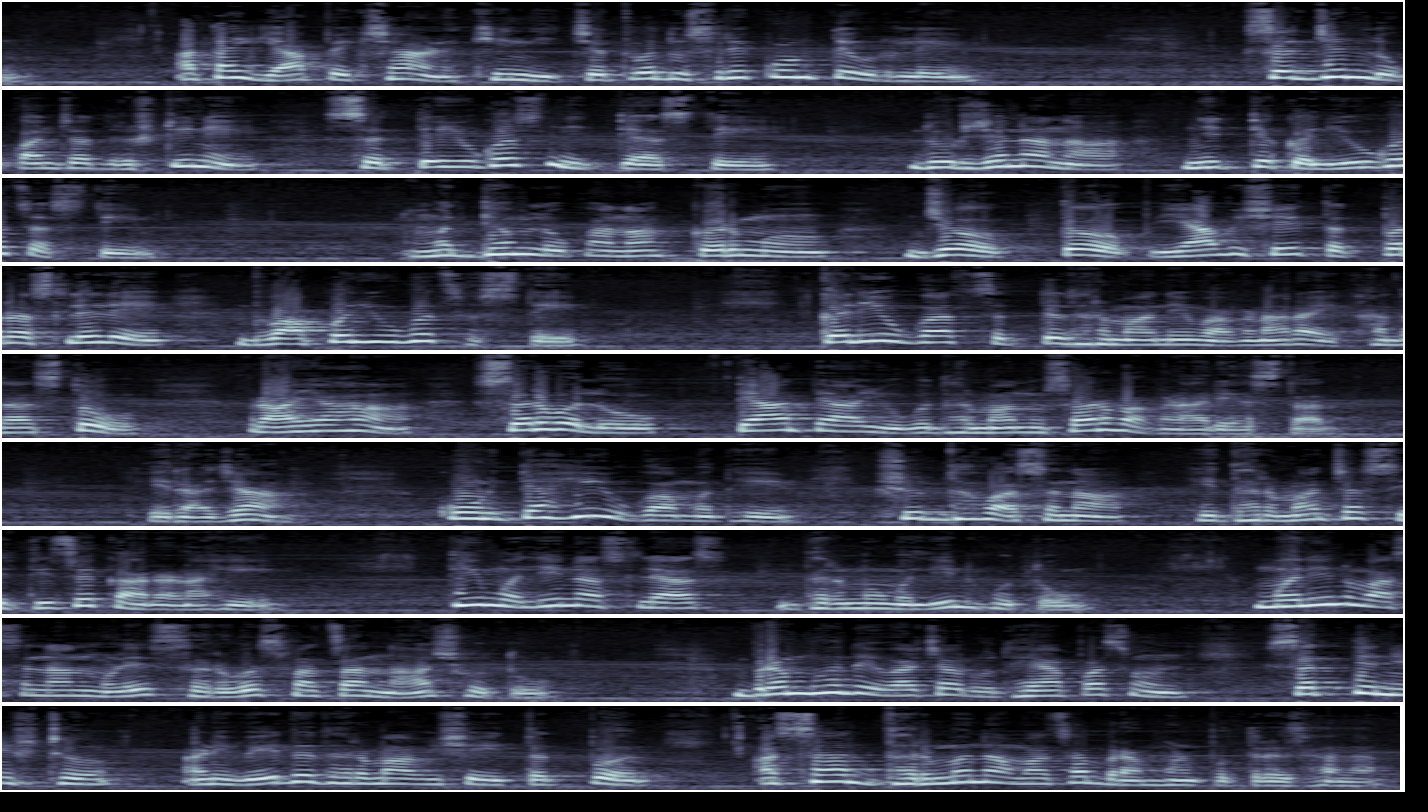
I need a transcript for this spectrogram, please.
आता यापेक्षा आणखी निश्चत्व दुसरे कोणते उरले? सज्जन लोकांच्या दृष्टीने सत्ययुगच नित्य असते. दुर्जनांना नित्य कलियुगच असते. मध्यम लोकांना कर्म जप तप याविषयी तत्पर असलेले द्वापरयुगच असते. कलियुगात सत्यधर्माने वागणारा एखादा असतो प्राय सर्व लोक त्या त्या युगधर्मानुसार वागणारे असतात. हे राजा कोणत्याही युगामध्ये शुद्ध वासना हे धर्माच्या स्थितीचे कारण आहे. ती मलिन असल्यास धर्म मलिन होतो. मलिन वासनांमुळे सर्वस्वाचा नाश होतो. ब्रह्मदेवाच्या हृदयापासून सत्यनिष्ठ आणि वेदधर्माविषयी तत्पर असा धर्मनामाचा ब्राह्मण पुत्र झाला.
